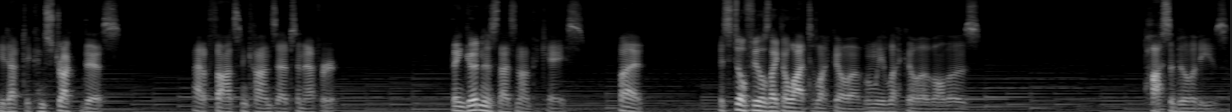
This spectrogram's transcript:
You'd have to construct this out of thoughts and concepts and effort. Thank goodness that's not the case but it still feels like a lot to let go of when we let go of all those possibilities,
